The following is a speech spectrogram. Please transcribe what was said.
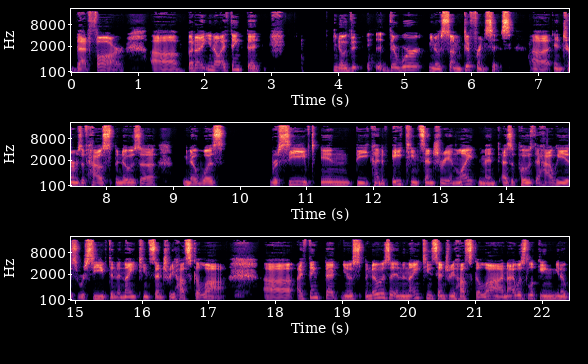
that far. Uh, but I you know I think that you know the, there were you know some differences uh, in terms of how Spinoza you know was received in the kind of 18th century Enlightenment as opposed to how he is received in the 19th century Haskalah. Uh, I think that, you know, Spinoza in the 19th century Haskalah, and I was looking, you know,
